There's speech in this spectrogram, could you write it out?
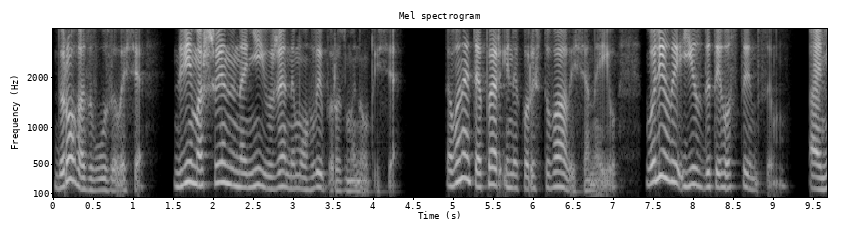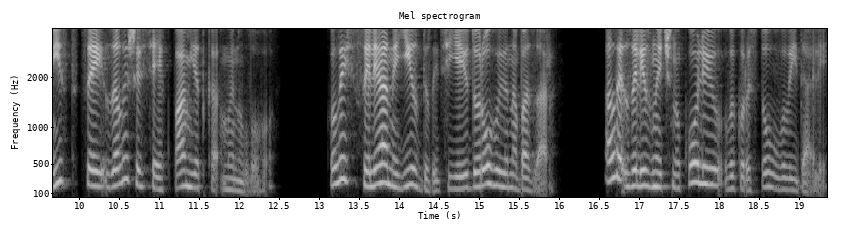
Дорога звузилася, дві машини на ній уже не могли б розминутися. Та вони тепер і не користувалися нею, воліли їздити гостинцем, а міст цей залишився як пам'ятка минулого. Колись селяни їздили цією дорогою на базар, але залізничну колію використовували й далі.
